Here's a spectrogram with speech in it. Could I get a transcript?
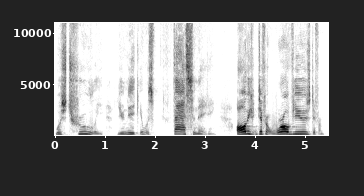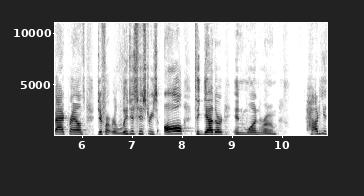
was truly unique. It was fascinating all these different worldviews, different backgrounds, different religious histories, all together in one room. How do you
